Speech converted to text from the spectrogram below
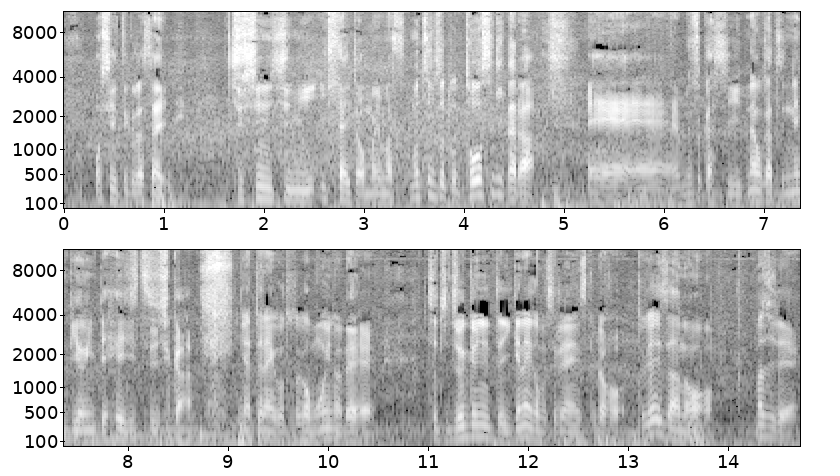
教えてください。受診しに行きたいと思います。もちろんちょっと遠すぎたら、えー、難しい。なおかつね病院って平日しかやってないこととかも多いのでちょっと状況によってはいけないかもしれないんですけどとりあえずあのマジで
